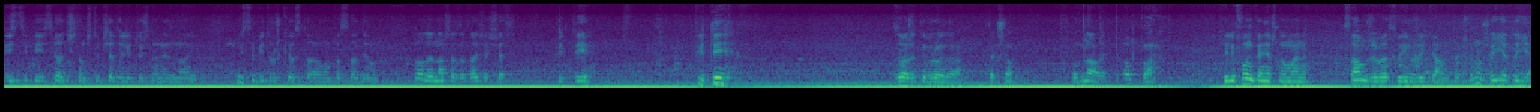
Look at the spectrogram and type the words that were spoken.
250 чи там 150 голів, точно не знаю. І собі трошки оставимо, посадимо. Ну, але наша задача зараз піти, піти зважити бройлера. Так що погнали. Опа. Телефон, звісно, у мене сам живе своїм життям. Так що, ну, що є, то є.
